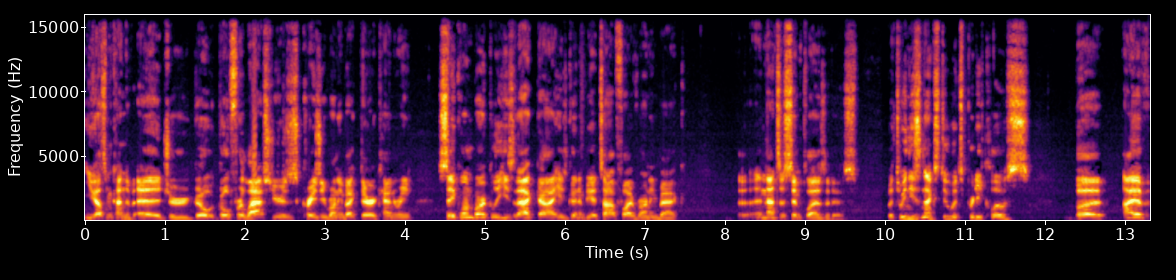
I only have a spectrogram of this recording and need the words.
you got some kind of edge or go go for last year's crazy running back Derrick Henry. Saquon Barkley, he's that guy. He's going to be a top five running back, uh, and that's as simple as it is. Between these next two, it's pretty close, but I have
